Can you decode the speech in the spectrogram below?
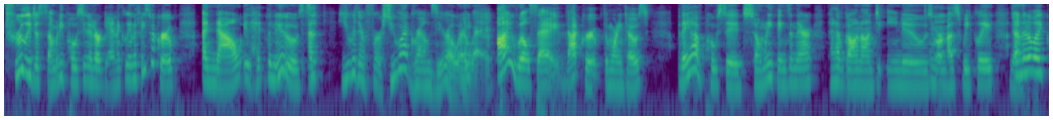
truly just somebody posting it organically in a Facebook group, and now it hit the news. It's and like you were there first. You were at ground zero in a way. I will say that group, the Morning Toast, they have posted so many things in there that have gone on to E News or Us Weekly, Yeah. and they're like,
